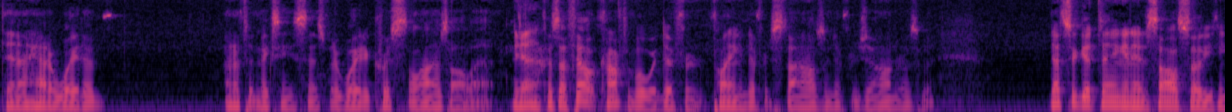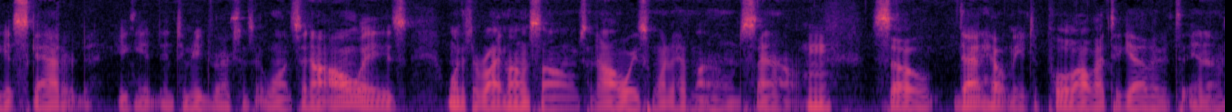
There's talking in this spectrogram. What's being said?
then I had a way to. I don't know if it makes any sense, but a way to crystallize all that yeah. because I felt comfortable with different playing in different styles and different genres. But that's a good thing, and it's also you can get scattered. You can get in too many directions at once. And I always wanted to write my own songs, and I always wanted to have my own sound. Hmm. So that helped me to pull all that together to, in a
